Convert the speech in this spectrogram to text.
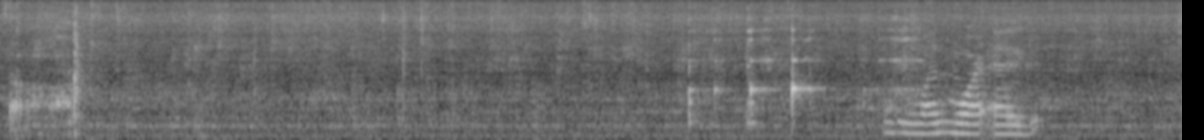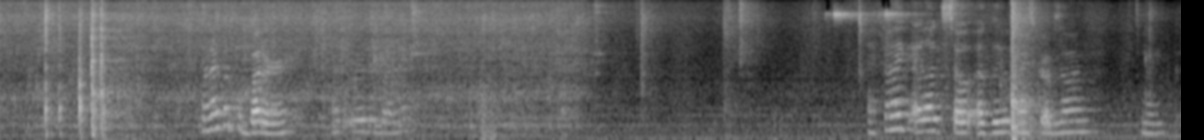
So. I'll do one more egg. Where did I put the butter? Where's the butter? I feel like I look so ugly with my scrubs on. Like,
